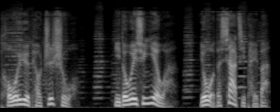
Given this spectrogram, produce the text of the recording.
投喂月票支持我。你的微醺夜晚，有我的下集陪伴。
